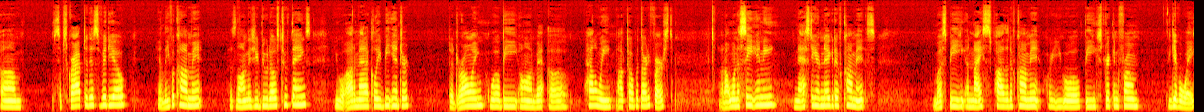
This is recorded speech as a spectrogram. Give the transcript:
Um, subscribe to this video and leave a comment. As long as you do those two things, you will automatically be entered the drawing will be on uh, Halloween, October 31st. I don't want to see any nasty or negative comments. Must be a nice positive comment or you will be stricken from the giveaway.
